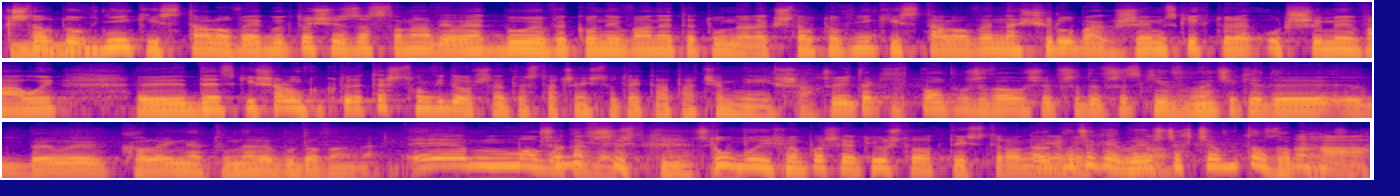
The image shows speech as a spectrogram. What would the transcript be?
kształtowniki stalowe. Jakby ktoś się zastanawiał, jak były wykonywane te tunele. Kształtowniki stalowe na śrubach rzymskich, które utrzymywały y, deski szalunku, które też są widoczne. To jest ta część tutaj, ta, ta ciemniejsza. Czyli takich pomp używało się przede wszystkim w momencie, kiedy y, były kolejne tunele budowane. Y, mogło Przede tak być. wszystkim Tu byliśmy, poszli jak już to od tej strony. Ale Ja poczekaj, bo jeszcze chciałbym to zobaczyć. Aha,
